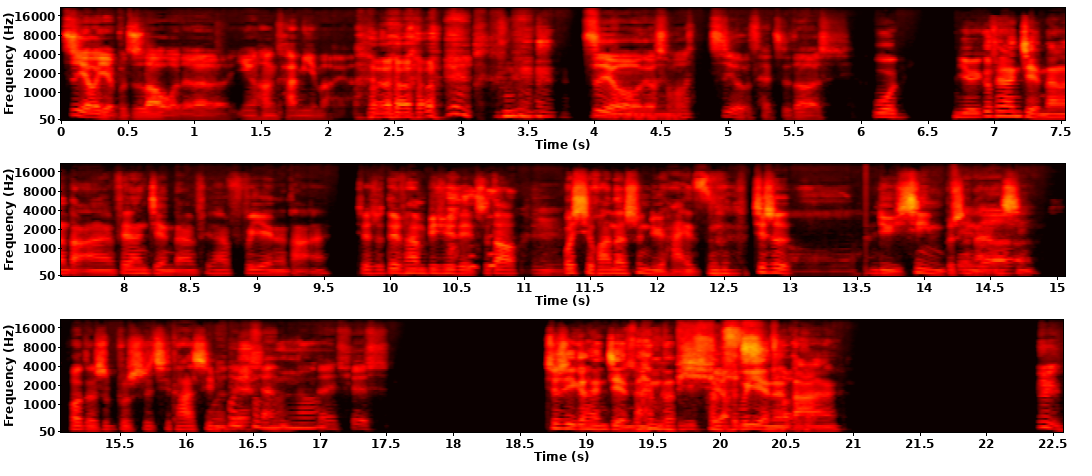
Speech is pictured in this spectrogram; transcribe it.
自由也不知道我的银行卡密码呀。自由有什么自由才知道的事情？我有一个非常简单的答案，非常简单、非常敷衍的答案，就是对方必须得知道 嗯我喜欢的是女孩子，就是哦，女性，不是男性，或者是不是其他性别，为什么呢但确实，就是一个很简单的、必须很敷衍的的答案。嗯，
